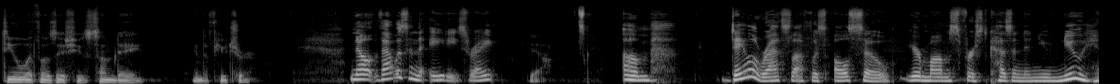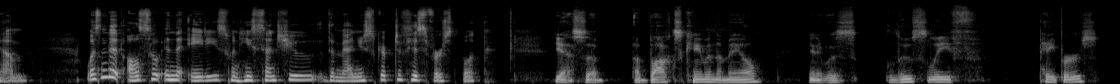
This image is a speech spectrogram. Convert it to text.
deal with those issues someday in the future. Now, that was in the 80s, right? Yeah. Dale Ratzlaff was also your mom's first cousin and you knew him. Wasn't it also in the 80s when he sent you the manuscript of his first book? Yes, a, a box came in the mail, and it was loose leaf papers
